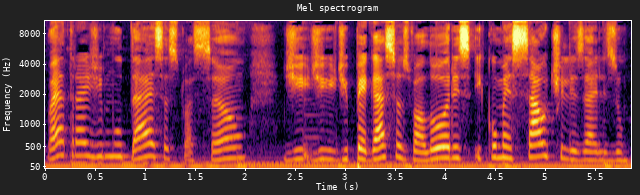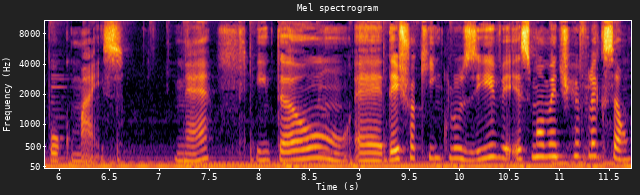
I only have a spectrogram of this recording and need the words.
Vai atrás de mudar essa situação, de, de, de pegar seus valores e começar a utilizar eles um pouco mais né? Então, é, deixo aqui, inclusive, esse momento de reflexão,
